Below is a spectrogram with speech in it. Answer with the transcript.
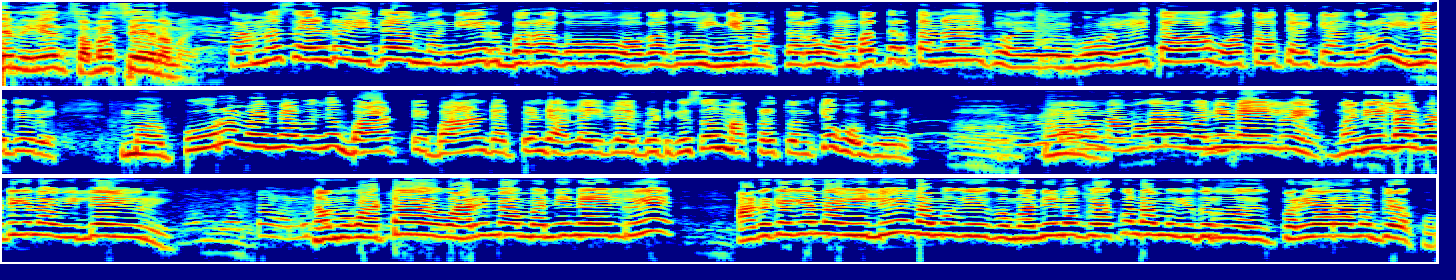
ಏನ್ ಏನ್ ಸಮಸ್ಯೆ ಏನಮ್ಮ ಸಮಸ್ಯೆ ಏನ್ರಿ ಇದೆ ನೀರ್ ಬರೋದು ಹೋಗೋದು ಹಿಂಗೆ ಮಾಡ್ತಾರ ಒಂಬತ್ತರ ತನ ಇಳಿತಾವ ಹೋತಾವ ತಿಳ್ಕೆ ಅಂದ್ರು ಇಲ್ಲೇ ಇದೀವ್ರಿ. ಪೂರ ಮೈಮೆ ಬಂದಿ ಬಾಟಿ ಬಾಂಡ್ ಎಪ್ಪಿಂಡ್ ಎಲ್ಲ ಇಲ್ಲೇ ಬಿಟ್ಗಿಸ ಮಕ್ಳು ತೊಂದ್ಕೆ ಹೋಗಿವ್ರಿ. ನಮಗಾರ ಮನಿನೇ ಇಲ್ರಿ. ಮನಿ ಇಲ್ಲಾರ ಬಟ್ಟಿಗೆ ನಾವ್ ಇಲ್ಲೇ ಇವ್ರಿ. ನಮಗ್ ಒಟ್ಟ ವಾರಿ ಮ್ಯಾಗ ಮನಿನೇ ಇಲ್ರಿ. ಅದಕ್ಕಾಗೆ ನಾವ್ ಇಲ್ಲಿ ನಮಗ್ ಈಗ ಮನಿನೂ ಬೇಕು ನಮಗ್ ಇದ್ರದ್ದು ಪರಿಹಾರನೂ ಬೇಕು.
